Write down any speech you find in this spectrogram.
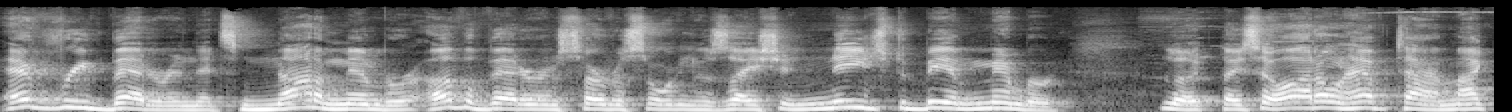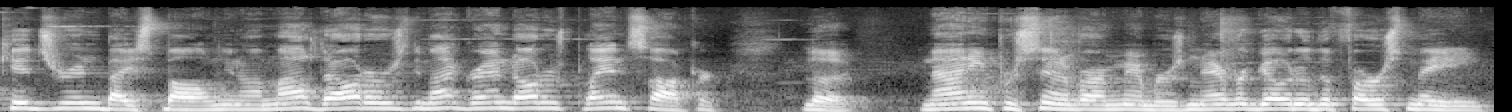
Every veteran that's not a member of a veteran service organization needs to be a member look, they say, oh, I don't have time. My kids are in baseball. You know, my daughters, my granddaughters playing soccer. Look, 90% of our members never go to the first meeting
